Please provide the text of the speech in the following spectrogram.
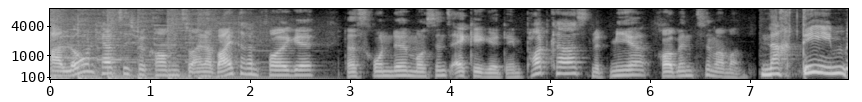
Hallo und herzlich willkommen zu einer weiteren Folge Das Runde muss ins Eckige, dem Podcast mit mir, Robin Zimmermann. Nachdem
